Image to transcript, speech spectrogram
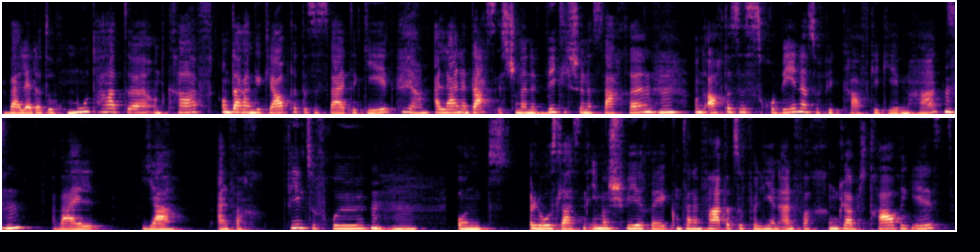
weil er dadurch Mut hatte und Kraft und daran geglaubt hat, dass es weitergeht. Ja. Alleine das ist schon eine wirklich schöne Sache. Und auch, dass es Rowena so viel Kraft gegeben hat, weil ja, einfach viel zu früh und loslassen immer schwierig und seinen Vater zu verlieren einfach unglaublich traurig ist,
